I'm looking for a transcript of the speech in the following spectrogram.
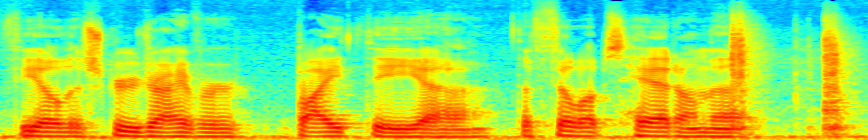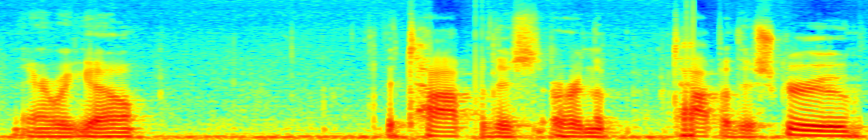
feel the screwdriver bite the, uh, the Phillips head on the, there we go, the top of this, or in the top of the screw,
